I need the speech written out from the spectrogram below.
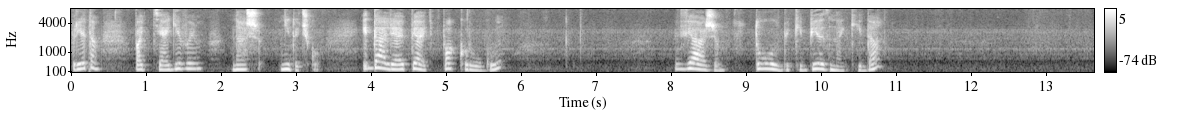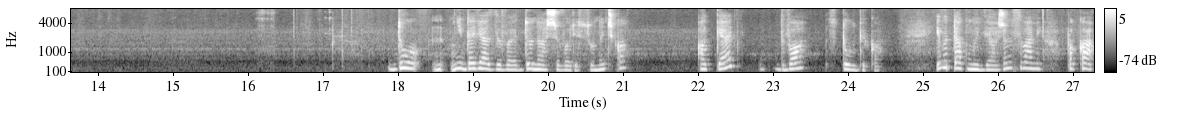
При этом подтягиваем нашу ниточку. И далее опять по кругу вяжем столбики без накида. До, не довязывая до нашего рисуночка. опять два столбика. И вот так мы вяжем с вами, пока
